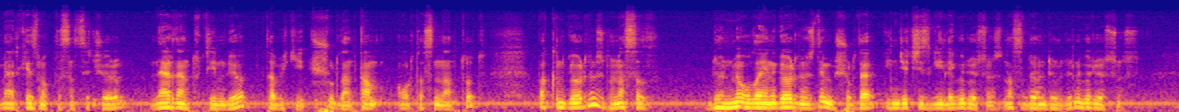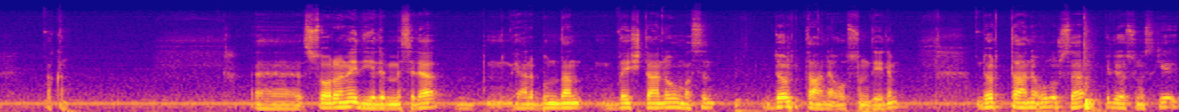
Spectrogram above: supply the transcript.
merkez noktasını seçiyorum. Nereden tutayım diyor. Tabii ki şuradan tam ortasından tut. Bakın gördünüz mü nasıl dönme olayını gördünüz değil mi? Şurada ince çizgiyle görüyorsunuz. Nasıl döndürdüğünü görüyorsunuz. Bakın. Ee, sonra ne diyelim mesela? Yani bundan 5 tane olmasın. 4 tane olsun diyelim. 4 tane olursa biliyorsunuz ki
